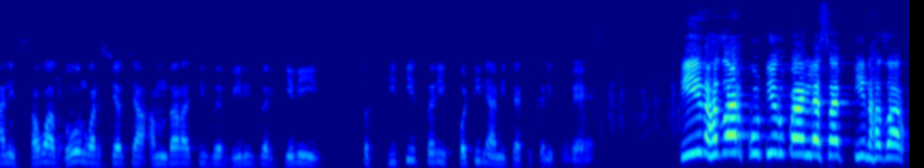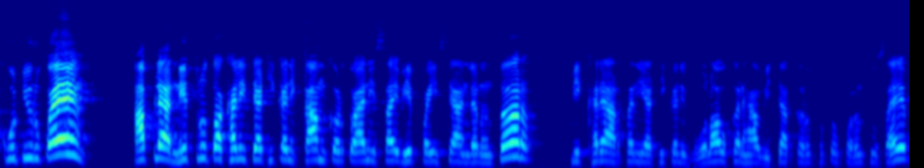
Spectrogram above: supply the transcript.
आणि सव्वा दोन वर्षाच्या आमदाराची जर बेरीज जर केली तर कितीतरी पटीने आम्ही त्या ठिकाणी पुढे आहे. तीन हजार कोटी रुपये आणले साहेब तीन हजार कोटी रुपये आपल्या नेतृत्वाखाली त्या ठिकाणी काम करतो आणि साहेब हे पैसे आणल्यानंतर मी खऱ्या अर्थाने या ठिकाणी बोलाव का हा विचार करत होतो. परंतु साहेब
